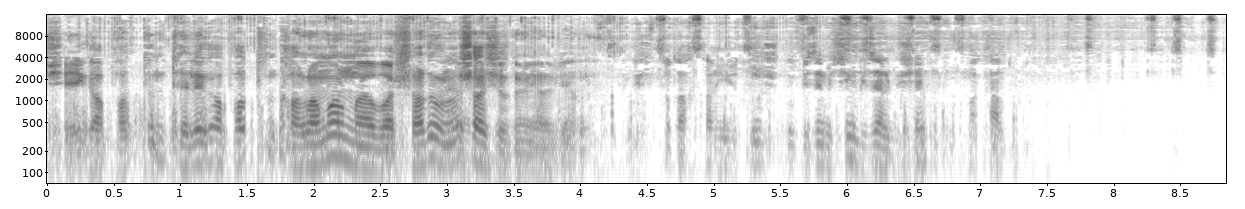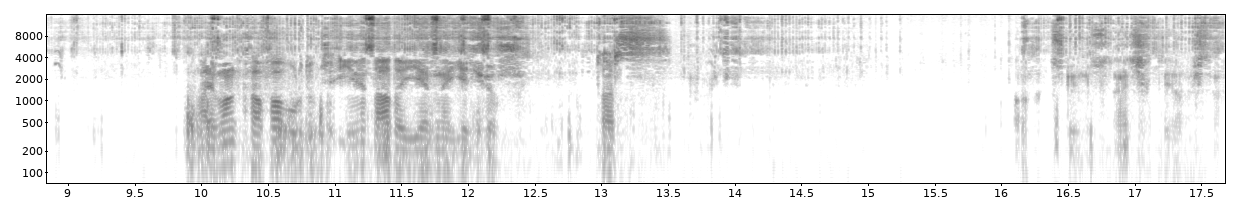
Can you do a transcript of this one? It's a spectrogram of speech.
Şeyi kapattın, teli kapattın, kalama almaya başladı ona şaşırdım yani bir anda. dudaktan yutmuş. Bu bizim için güzel bir şey. Bakalım. Hayvan kafa vurdukça iğne daha da yerine geçiyor. Bu tarz. Bak suyun üstüne çıktı yavaştan.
